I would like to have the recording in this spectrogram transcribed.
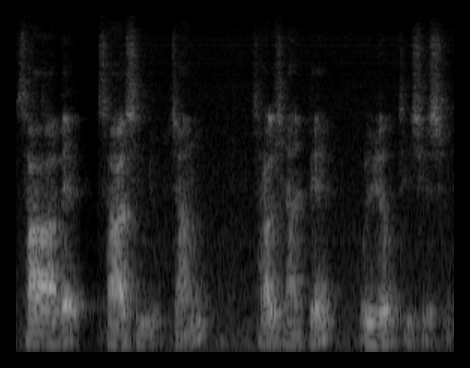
446장 살아계신 하나님께 올려드리시겠습니다.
